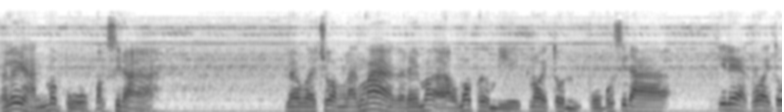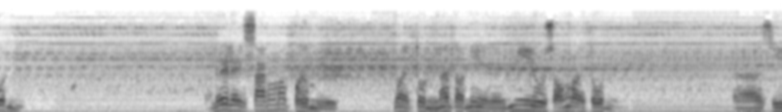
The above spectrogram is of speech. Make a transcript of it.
ก็เลยหันมาปลูกบักซิดา แล้วก็ช่วงหลังมากก็ได้มาเอามาเพิ่มอีกร้อยต้นปลูกบักซิดาที่แรกร้อยต้นก็เลยเลยสั่งมาเพิ่มอีกร้อยต้นนะตอนนี้มีอยู่สองร้อยต้น สิ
